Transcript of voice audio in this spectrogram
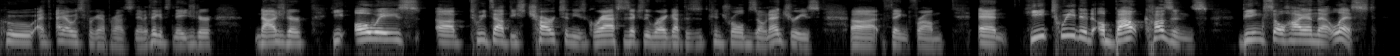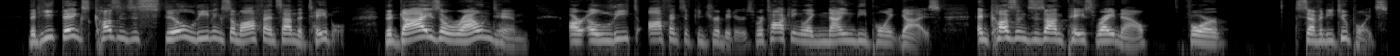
who I, I, always forget how to pronounce his name. I think it's Sznajder. Sznajder. He always uh, tweets out these charts and these graphs. Is actually where I got this controlled zone entries uh, thing from. And he tweeted about Cozens being so high on that list that he thinks Cozens is still leaving some offense on the table. The guys around him are elite offensive contributors. We're talking like 90 point guys. And Cozens is on pace right now for 72 points,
